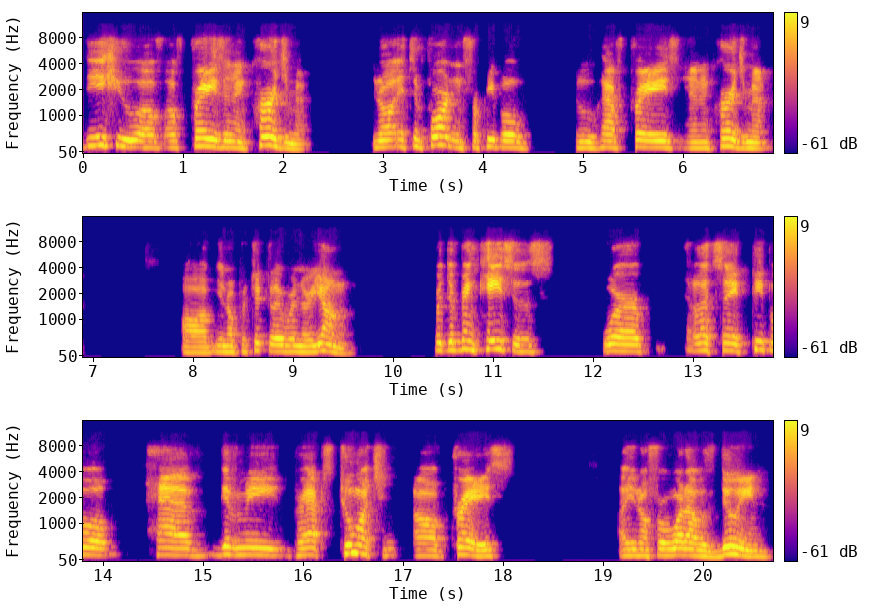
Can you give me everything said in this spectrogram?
the issue of, of praise and encouragement. You know, it's important for people who have praise and encouragement, uh, you know, particularly when they're young. But there have been cases where, let's say, people have given me perhaps too much uh, praise, uh, you know, for what I was doing.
